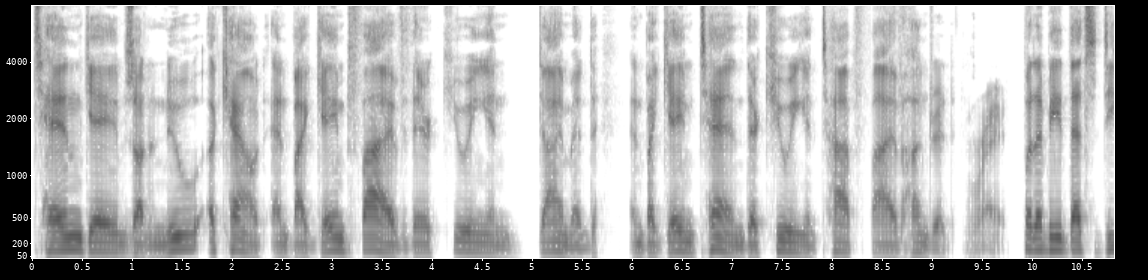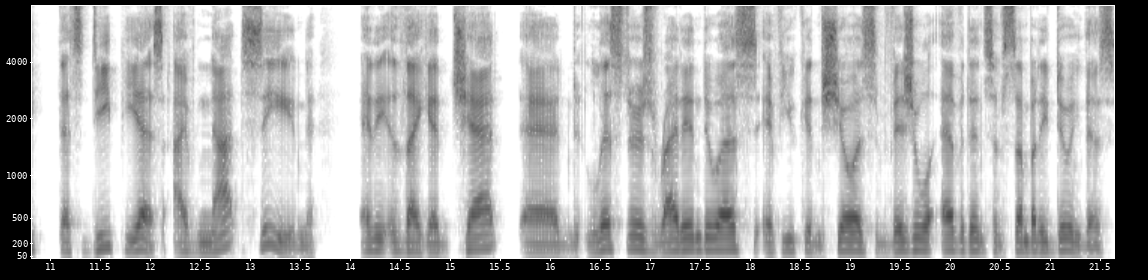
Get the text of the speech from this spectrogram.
10 games on a new account and by game 5 they're queuing in diamond and by game 10 they're queuing in top 500 right? but i mean that's deep that's dps i've not seen any like a chat and listeners write into us if you can show us visual evidence of somebody doing this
